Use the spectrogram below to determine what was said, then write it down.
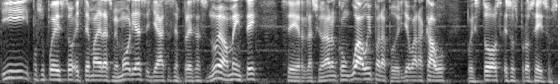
y por supuesto el tema de las memorias, ya esas empresas nuevamente se relacionaron con Huawei para poder llevar a cabo pues todos esos procesos.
